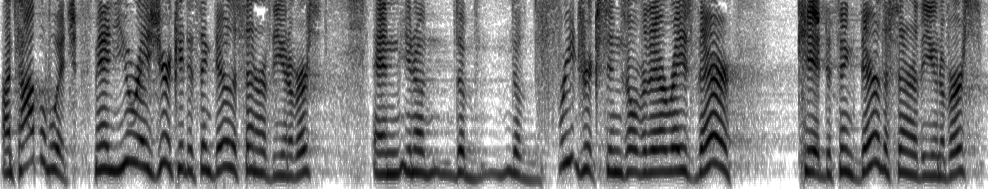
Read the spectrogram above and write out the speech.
On top of which, man, you raise your kid to think they're the center of the universe. And, you know, the, the Friedrichsons over there raise their kid to think they're the center of the universe.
